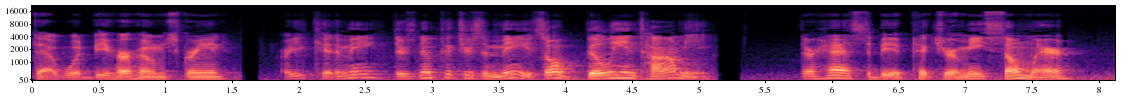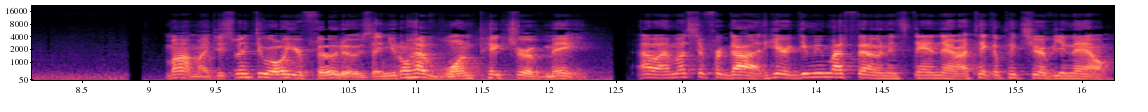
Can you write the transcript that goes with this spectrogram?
That would be her home screen. Are you kidding me? There's no pictures of me. It's all Billy and Tommy. There has to be a picture of me somewhere. Mom, I just went through all your photos and you don't have one picture of me. Oh, I must have forgot. Here, give me my phone and stand there. I'll take a picture of you now.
